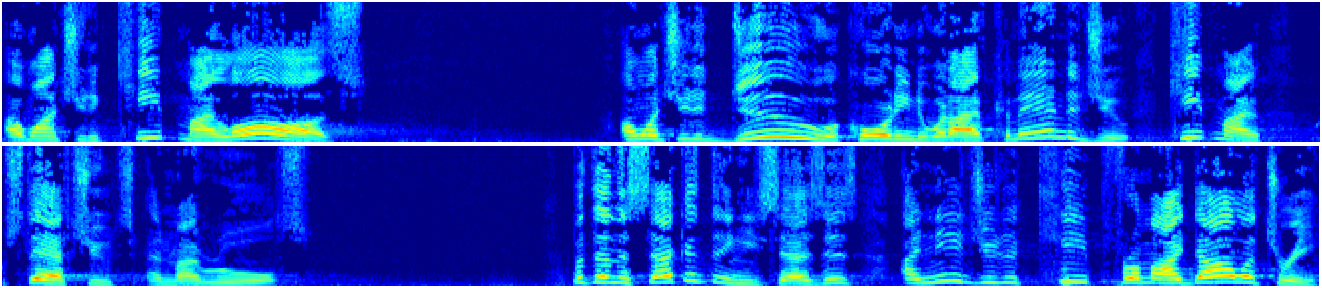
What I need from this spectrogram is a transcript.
I want you to keep my laws. I want you to do according to what I've commanded you. Keep my statutes and my rules. But then the second thing he says is, I need you to keep from idolatry.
